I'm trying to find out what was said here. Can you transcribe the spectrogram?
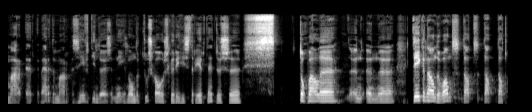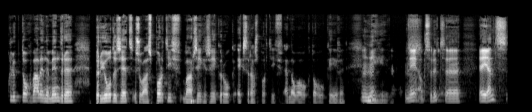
Maar er werden maar 17.900 toeschouwers geregistreerd. Hè. Dus toch wel uh, een, een uh, teken aan de wand dat, dat, dat club toch wel in een mindere periode zit, zowel sportief, maar zeker, zeker ook extra sportief. En dat wou ik toch ook even mm -hmm. meegeven. Nee, absoluut. Uh, ja, Jens.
